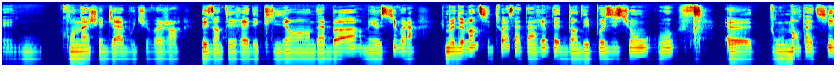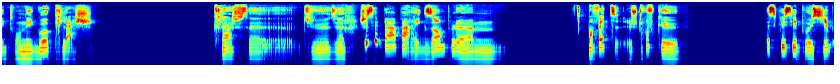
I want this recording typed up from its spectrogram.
euh, qu'on a chez Jab où tu vois genre les intérêts des clients d'abord, mais aussi voilà, je me demande si toi ça t'arrive d'être dans des positions où ton empathie et ton ego clashent. Clash, tu veux dire? Je sais pas, par exemple, en fait, je trouve que est-ce que c'est possible?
